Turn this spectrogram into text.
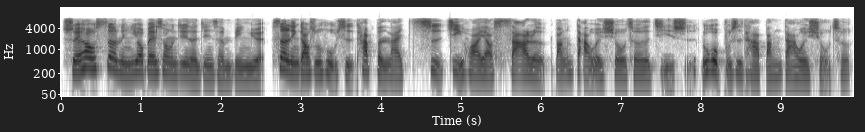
随后瑟琳又被送进了精神病院。瑟琳告诉护士，她本来是计划要杀了帮大卫修车的技师，如果不是他帮大卫修车，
